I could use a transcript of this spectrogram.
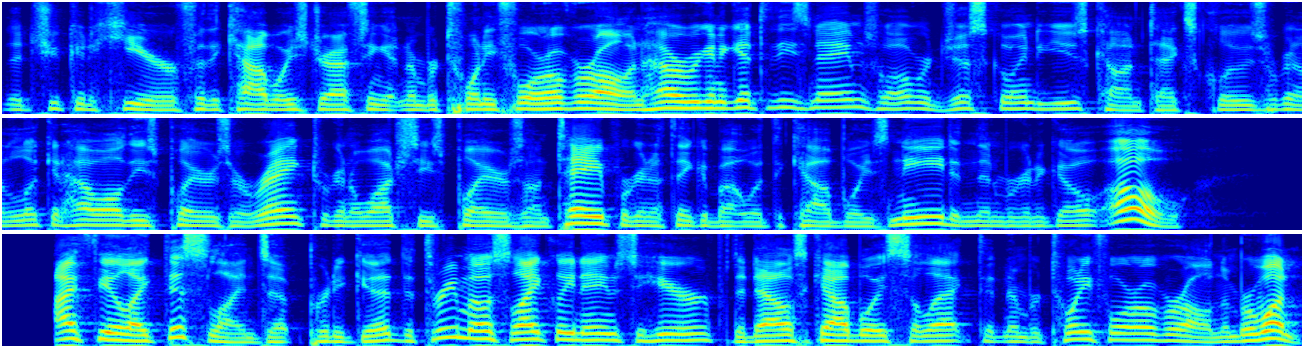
that you could hear for the Cowboys drafting at number 24 overall. And how are we going to get to these names? Well, we're just going to use context clues. We're going to look at how all these players are ranked. We're going to watch these players on tape. We're going to think about what the Cowboys need. And then we're going to go, oh, I feel like this lines up pretty good. The three most likely names to hear for the Dallas Cowboys select at number 24 overall. Number one,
